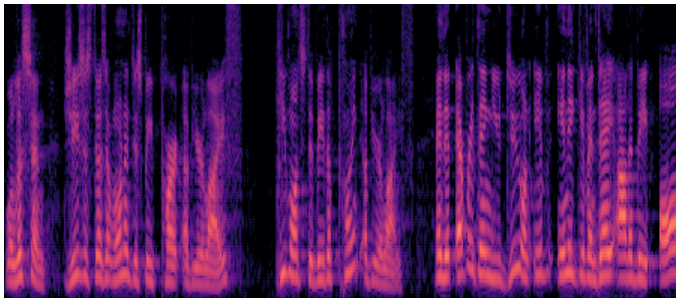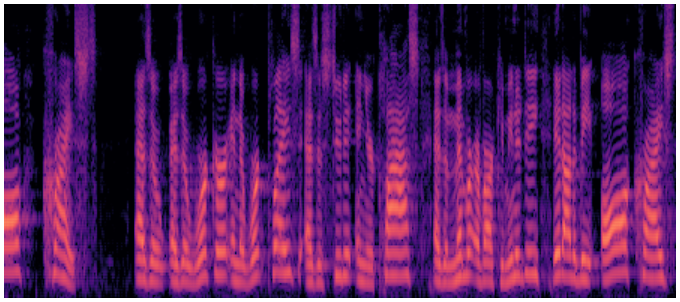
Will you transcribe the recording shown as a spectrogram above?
Well, listen, Jesus doesn't want to just be part of your life. He wants to be the point of your life. And that everything you do on any given day ought to be all Christ as a, as a worker in the workplace, as a student in your class, as a member of our community. It ought to be all Christ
